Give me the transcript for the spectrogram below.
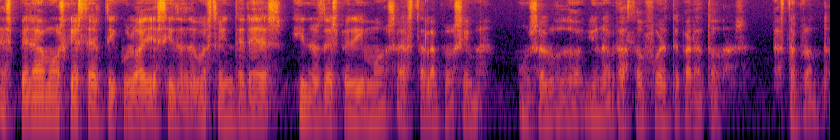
esperamos que este artículo haya sido de vuestro interés y nos despedimos hasta la próxima. Un saludo y un abrazo fuerte para todos. Hasta pronto.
